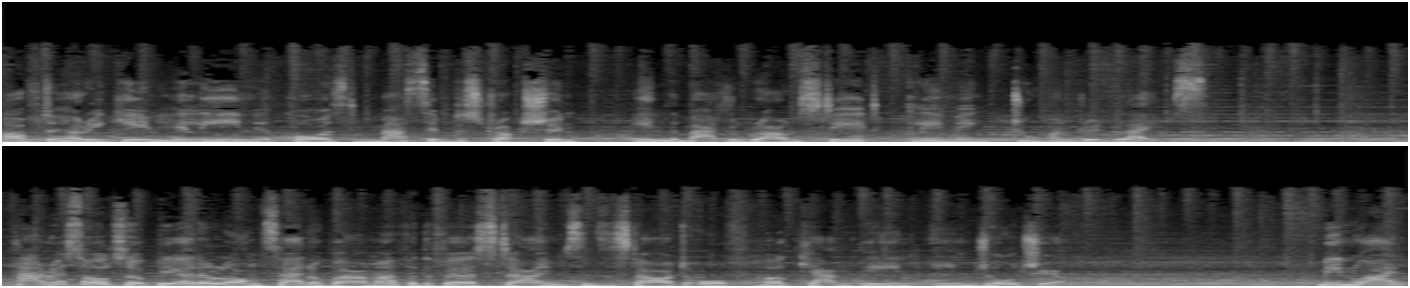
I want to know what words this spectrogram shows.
after Hurricane Helene caused massive destruction in the battleground state, claiming 200 lives. Harris also appeared alongside Obama for the first time since the start of her campaign in Georgia. Meanwhile,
